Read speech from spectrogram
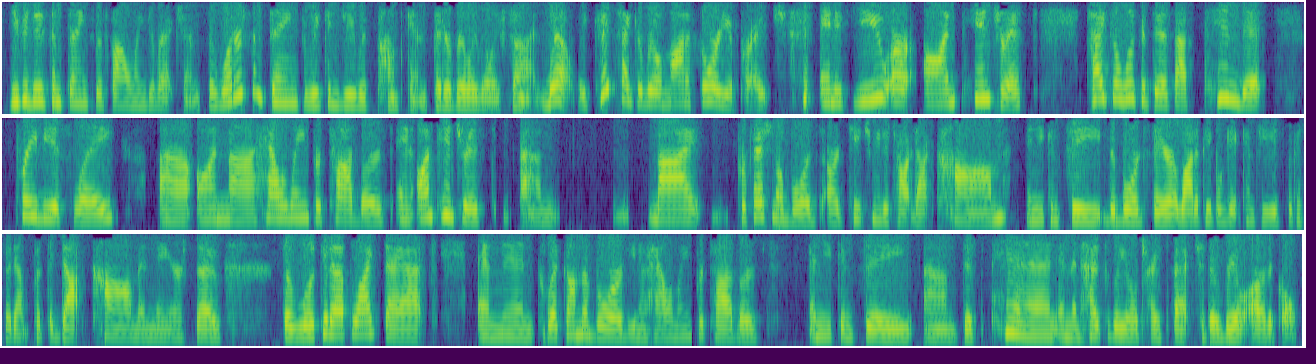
you could do some things with following directions. So what are some things we can do with pumpkins that are really, really fun? Well, we could take a real Montessori approach. And if you are on Pinterest take a look at this. I've pinned it previously uh, on my Halloween for toddlers, and on Pinterest, um, my professional boards are teachmetotalk.com, and you can see the boards there. A lot of people get confused because they don't put the .com in there. So, so look it up like that, and then click on the board. You know, Halloween for toddlers, and you can see um, this pin, and then hopefully it'll trace back to the real article.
